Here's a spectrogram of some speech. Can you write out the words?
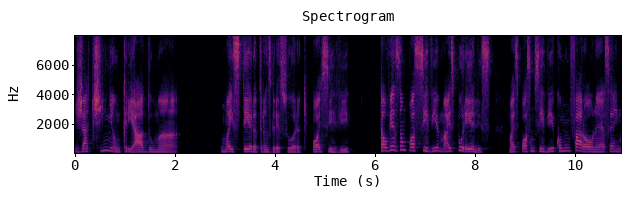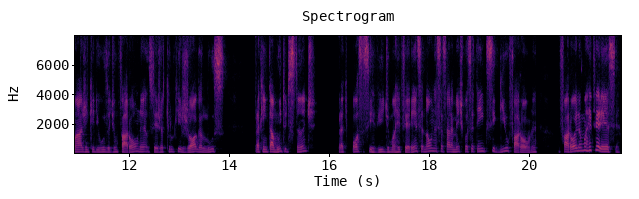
já tinham criado uma, uma esteira transgressora que pode servir, talvez não possa servir mais por eles, mas possam servir como um farol, né? Essa é a imagem que ele usa de um farol, né? Ou seja, aquilo que joga luz para quem está muito distante, para que possa servir de uma referência, não necessariamente você tem que seguir o farol, né? O farol é uma referência.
